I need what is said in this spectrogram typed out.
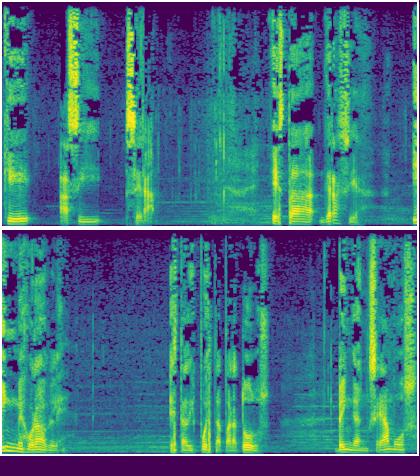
que así será. Esta gracia inmejorable está dispuesta para todos Vengan, seamos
